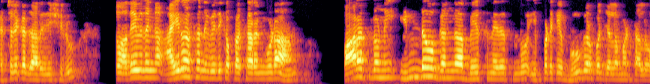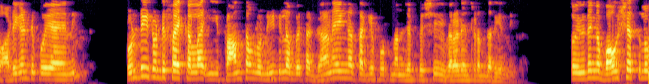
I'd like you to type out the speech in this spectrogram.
హెచ్చరిక జారీ చేసిరు సో అదేవిధంగా ఐరాస నివేదిక ప్రకారం కూడా భారత్లోని ఇండో గంగా బేసిన్ ఏదైతుందో ఇప్పటికే భూగర్భ జలమట్టాలు అడిగంటిపోయాయని ట్వంటీ ట్వంటీ ఫైవ్ కల్లా ఈ ప్రాంతంలో నీటి లభ్యత గణనీయంగా తగ్గిపోతుందని చెప్పేసి వెల్లడించడం జరిగింది. సో ఈ విధంగా భవిష్యత్తులో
